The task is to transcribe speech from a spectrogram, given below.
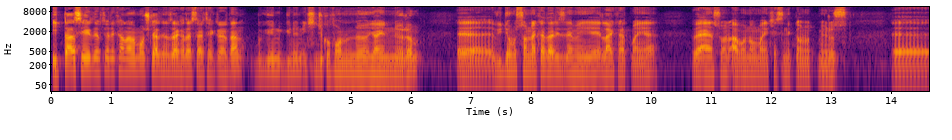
İddia Seyir Defteri kanalıma hoş geldiniz arkadaşlar tekrardan. Bugün günün ikinci kuponunu yayınlıyorum. Ee, videomu sonuna kadar izlemeyi, like atmayı ve en son abone olmayı kesinlikle unutmuyoruz. Ee,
